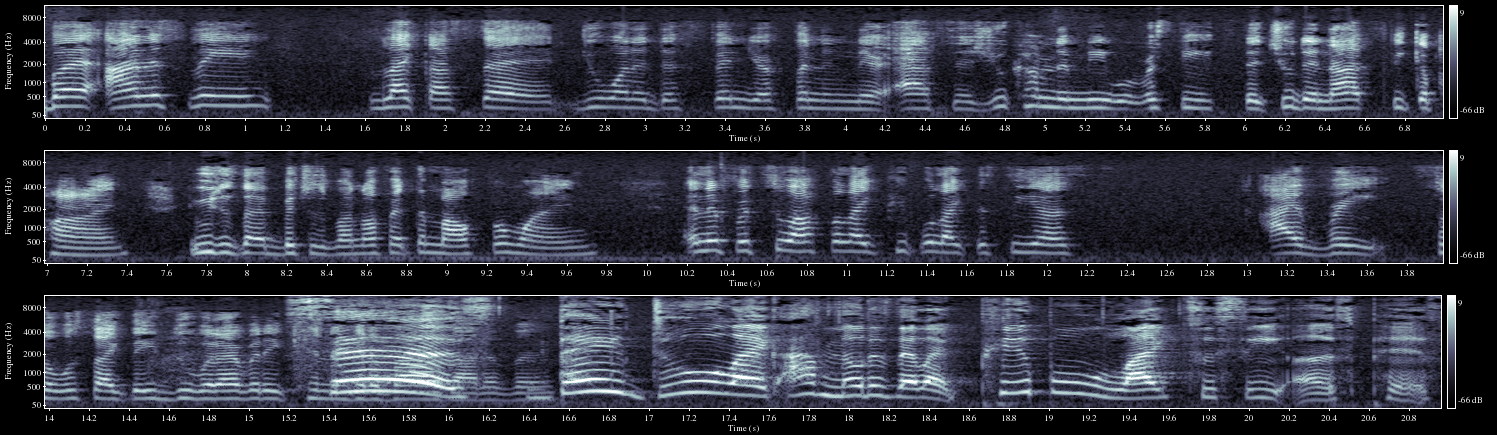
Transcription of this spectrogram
But honestly, like I said, you want to defend your friend in their absence. You come to me with receipts that you did not speak upon. You just let bitches run off at the mouth for one, and then for two, I feel like people like to see us irate so it's like they do whatever they can Sis, to get a out of it. They do. Like I've noticed that like people like to see us pissed,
